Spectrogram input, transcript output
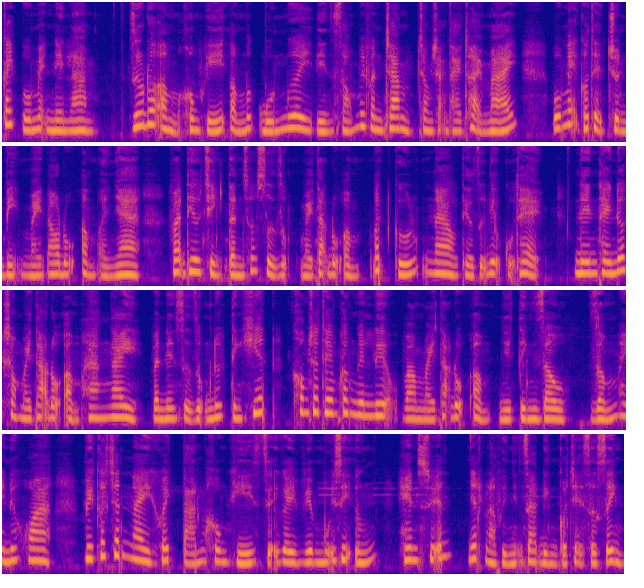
Cách bố mẹ nên làm Giữ độ ẩm không khí ở mức 40 đến 60% trong trạng thái thoải mái. Bố mẹ có thể chuẩn bị máy đo độ ẩm ở nhà và điều chỉnh tần suất sử dụng máy tạo độ ẩm bất cứ lúc nào theo dữ liệu cụ thể. Nên thay nước trong máy tạo độ ẩm hàng ngày và nên sử dụng nước tinh khiết, không cho thêm các nguyên liệu vào máy tạo độ ẩm như tinh dầu, giấm hay nước hoa vì các chất này khuếch tán vào không khí dễ gây viêm mũi dị ứng, hen suyễn, nhất là với những gia đình có trẻ sơ sinh.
